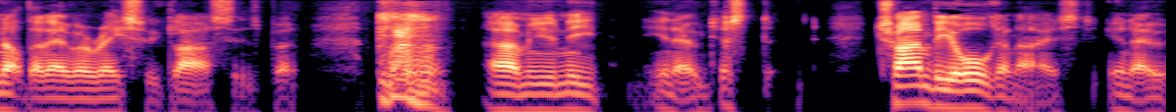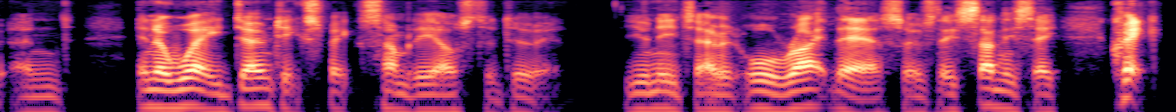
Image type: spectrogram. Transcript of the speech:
Not that I ever race with glasses, but um, you need, you know, just try and be organized, you know, and in a way, don't expect somebody else to do it. You need to have it all right there. So if they suddenly say, quick,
